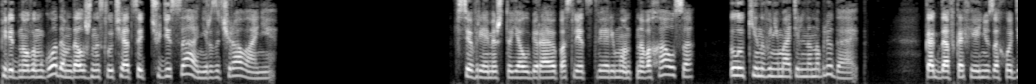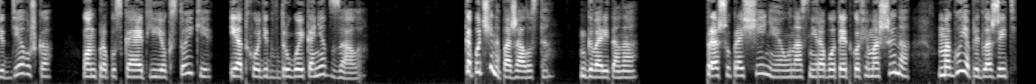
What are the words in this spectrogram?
Перед Новым годом должны случаться чудеса, а не разочарования. Все время, что я убираю последствия ремонтного хаоса, Лукин внимательно наблюдает. Когда в кофейню заходит девушка, он пропускает ее к стойке и отходит в другой конец зала. «Капучино, пожалуйста», — говорит она. «Прошу прощения, у нас не работает кофемашина. Могу я предложить...»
